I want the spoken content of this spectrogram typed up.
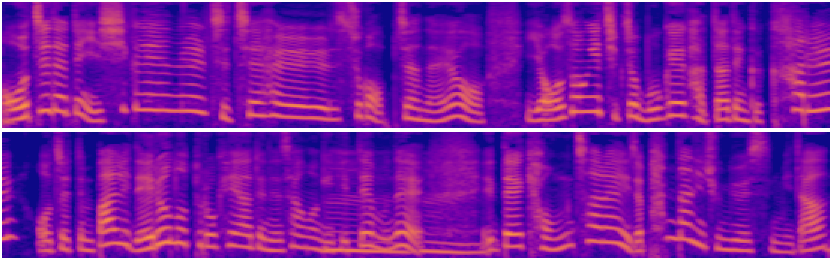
어. 어찌됐든 이 시간을 지체할 수가 없잖아요. 이 여성이 직접 목에 갖다 댄 그 칼을 어쨌든 빨리 내려놓도록 해야 되는 상황이기 음, 때문에 음. 이때 경찰의 이제 판단이 중요했습니다. 음.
